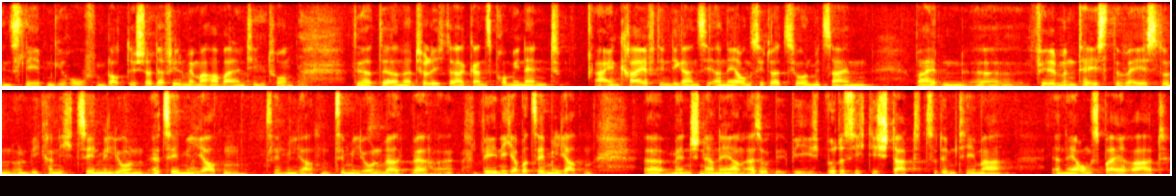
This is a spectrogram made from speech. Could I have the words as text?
ins Leben gerufen. Dort ist ja der Filmemacher Valentin Thurn, der, der natürlich da ganz prominent eingreift in die ganze Ernährungssituation mit seinen beiden äh, Filmen Taste the Waste und, und wie kann ich 10 Millionen, äh, 10 Milliarden, 10 Milliarden, 10 Millionen wäre wär wenig, aber 10 Milliarden äh, Menschen ernähren. Also wie würde sich die Stadt zu dem Thema Ernährungsbeirat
